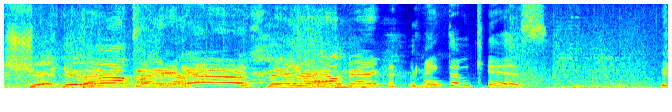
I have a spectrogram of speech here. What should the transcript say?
Shit, dude. Help, Vader! Vader, help me! make them kiss. Oh,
